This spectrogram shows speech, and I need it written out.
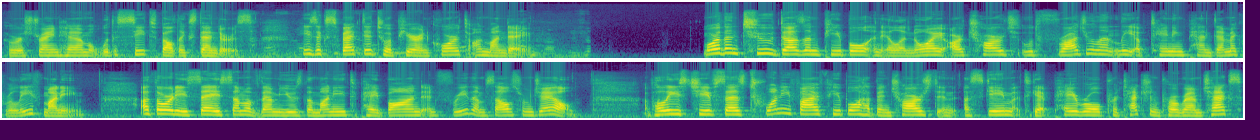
who restrained him with seatbelt extenders. He's expected to appear in court on Monday. More than two dozen people in Illinois are charged with fraudulently obtaining pandemic relief money. Authorities say some of them used the money to pay bond and free themselves from jail. A police chief says 25 people have been charged in a scheme to get payroll protection program checks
